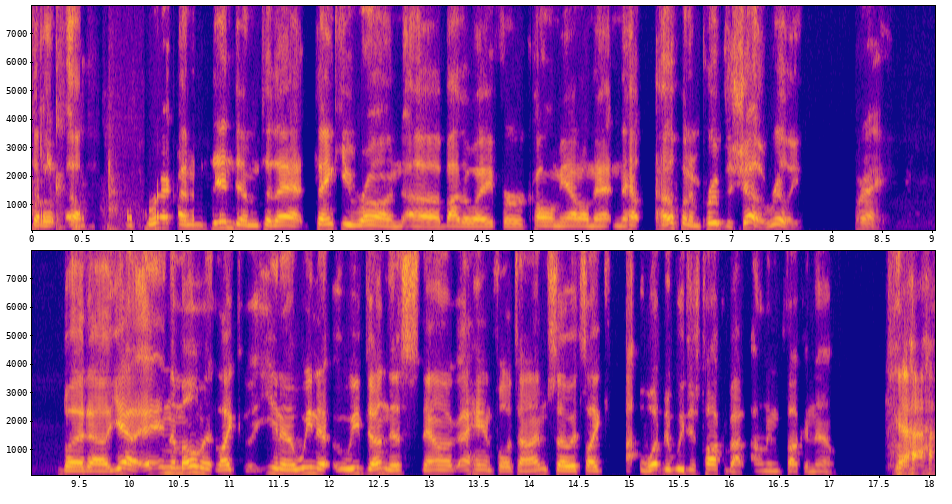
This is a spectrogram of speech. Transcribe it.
So uh, an addendum to that. Thank you, Ron. Uh, by the way, for calling me out on that and help, helping improve the show. Really, Right. but uh, yeah, in the moment, like you know, we know we've done this now a handful of times. So it's like, uh, what did we just talk about? I don't even fucking know. Yeah,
